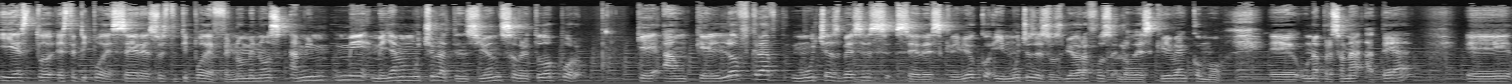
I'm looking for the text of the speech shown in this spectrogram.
y esto, este tipo de seres o este tipo de fenómenos, a mí me, me llama mucho la atención, sobre todo por que aunque Lovecraft muchas veces se describió y muchos de sus biógrafos lo describen como eh, una persona atea, eh,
